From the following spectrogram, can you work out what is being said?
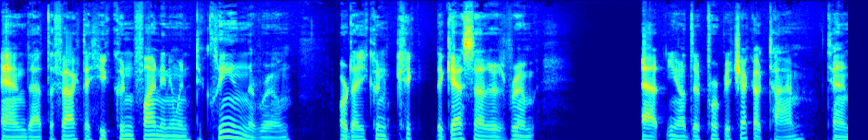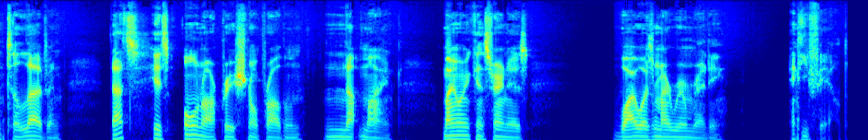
And that the fact that he couldn't find anyone to clean the room or that he couldn't kick the guests out of his room at you know the appropriate checkout time, ten to eleven. That's his own operational problem, not mine. My only concern is why wasn't my room ready? And he failed.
